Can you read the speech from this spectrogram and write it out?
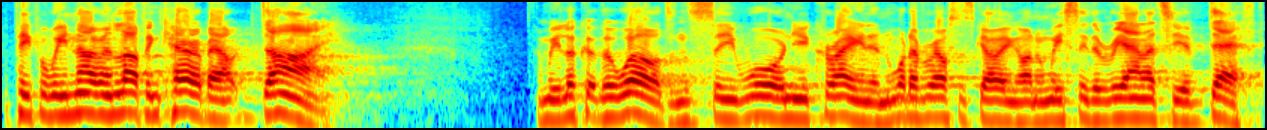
The people we know and love and care about die. And we look at the world and see war in Ukraine and whatever else is going on, and we see the reality of death.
